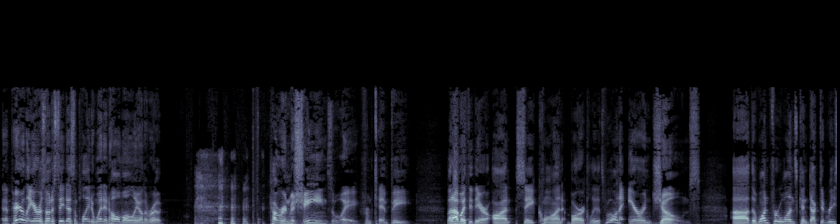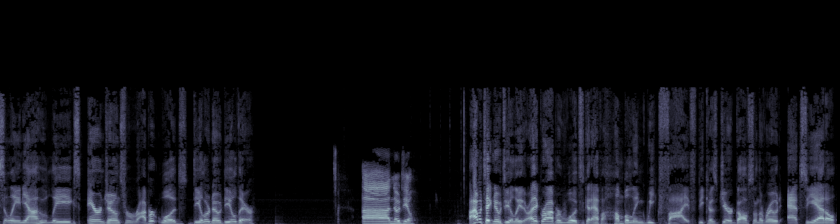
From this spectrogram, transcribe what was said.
And apparently, Arizona State doesn't play to win at home, only on the road. Covering machines away from Tempe. But I'm with you there on Saquon Barkley. Let's move on to Aaron Jones. Uh, the one for ones conducted recently in Yahoo leagues. Aaron Jones for Robert Woods. Deal or no deal there? Uh, no deal. I would take no deal either. I think Robert Woods is going to have a humbling week five because Jared Goff's on the road at Seattle.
